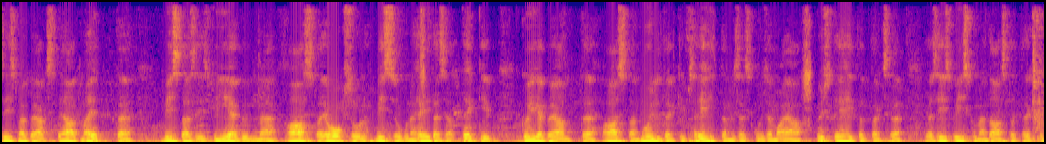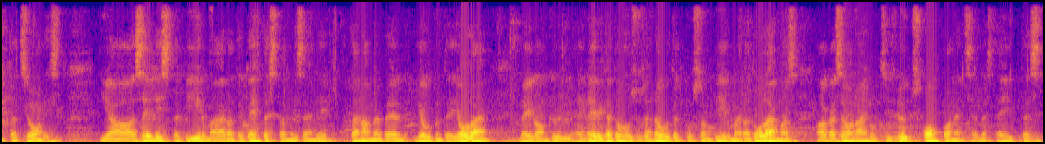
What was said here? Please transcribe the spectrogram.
siis me peaks teadma ette, mis ta siis viiekümne aasta jooksul, missugune heide sealt tekib kõigepealt aasta null tekib see ehitamises, kui see maja püsti ehitatakse ja siis viiskümmend aastat ekspluatatsioonist. ja selliste piirmäärade kehtestamiseni täna me veel jõudnud ei ole. meil on küll energiatõhususe nõuded, kus on piirmäärad olemas, aga see on ainult siis üks komponent sellest heitest.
